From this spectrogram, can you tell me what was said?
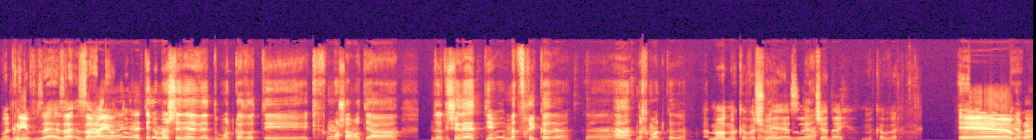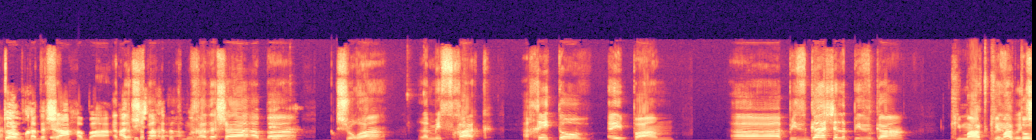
מגניב, זה, זה, זה רעיון טוב. אה, הייתי אומר שזה איזה דמות כזאת, אה, כמו שאמרתי, זאת שזה מצחיק כזה, אה, נחמד כזה. מאוד מקווה שהוא כן, יהיה איזה כן. ג'די, מקווה. אמ. טוב, חדשה הבאה, אל תשלח את התמונה. חדשה הבאה. קשורה למשחק הכי טוב אי פעם. הפסגה של הפסגה. כמעט, וזה כמעט טוב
